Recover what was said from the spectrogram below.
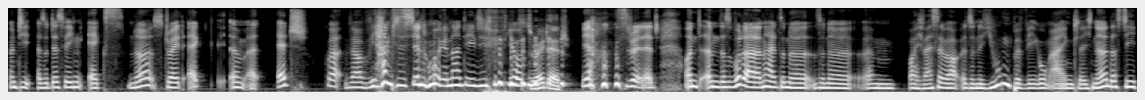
Und die, also deswegen X, ne, Straight Ed- ähm, äh, Edge. Ja, wie haben die sich denn nochmal genannt, die, Idioten? Straight Edge. Ja, Straight Edge. Und ähm, das wurde dann halt so eine, so eine, ähm, boah, ich weiß ja überhaupt, so eine Jugendbewegung eigentlich, ne? Dass die,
